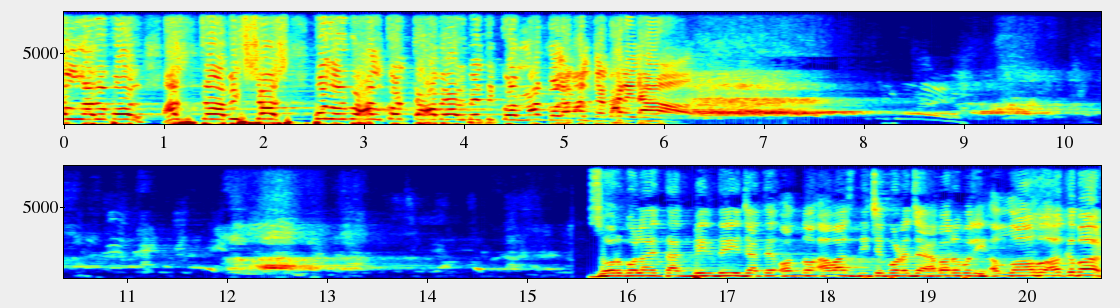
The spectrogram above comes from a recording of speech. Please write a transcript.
আল্লাহর উপর আস্থা, বিশ্বাস পুনর্বহাল করতে হবে আর ব্যতিক্রম মানব না মানতে পারে না জোর গলায় তাকবির দেই যাতে অন্য আওয়াজ নিচে পড়ে যায়। আবারও বলি, আল্লাহ আকবর।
